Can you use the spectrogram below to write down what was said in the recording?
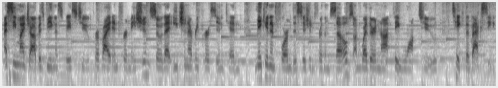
I see my job as being a space to provide information so that each and every person can make an informed decision for themselves on whether or not they want to take the vaccine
